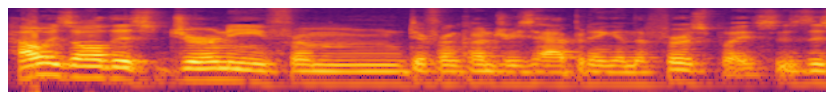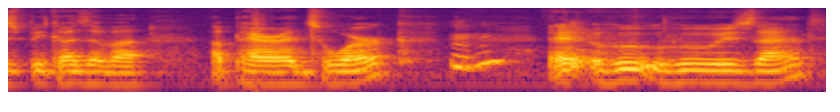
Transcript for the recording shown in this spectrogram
how is all this journey from different countries happening in the first place? Is this because of a, a parent's work? Mhm. Uh, who who is that?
